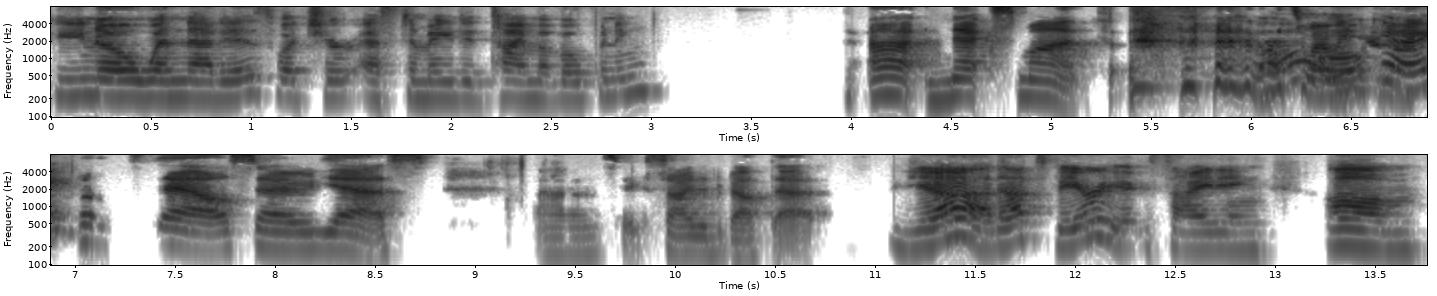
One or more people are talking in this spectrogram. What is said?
Do you know when that is? What's your estimated time of opening? Uh next month. That's oh, why we okay. now. So yes i'm uh, so excited about that. Yeah that's very exciting. Um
